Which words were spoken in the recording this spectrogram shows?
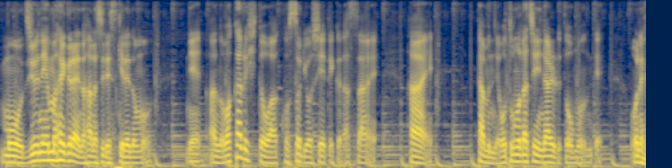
もう10年前ぐらいの話ですけれども。ねあのわかる人はこっそり教えてください。はい。多分ねお友達になれると思うんでお願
